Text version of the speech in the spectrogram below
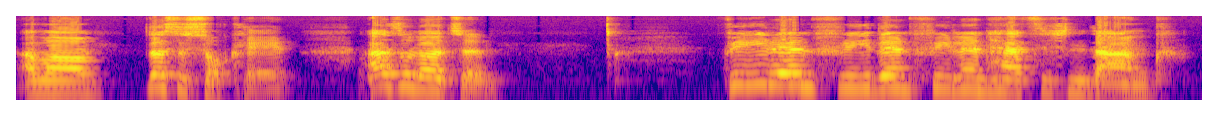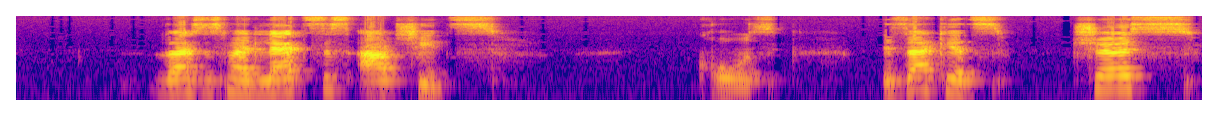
Aber das ist okay. Also Leute, vielen, vielen, vielen herzlichen Dank. Das ist mein letztes Abschiedsgruß. Ich sag jetzt Tschüss.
